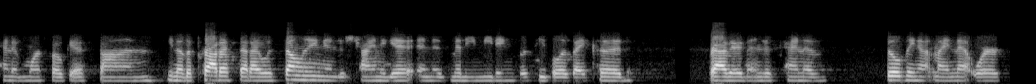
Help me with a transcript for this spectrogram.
kind of more focused on you know the product that I was selling and just trying to get in as many meetings with people as I could, rather than just kind of building up my network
